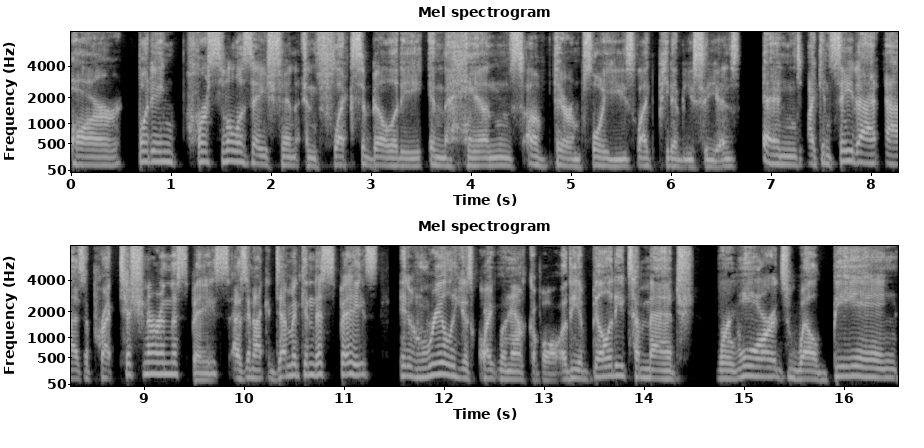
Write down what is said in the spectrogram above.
are putting personalization and flexibility in the hands of their employees like PwC is. And I can say that as a practitioner in this space, as an academic in this space, it really is quite remarkable. The ability to match rewards, well being,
